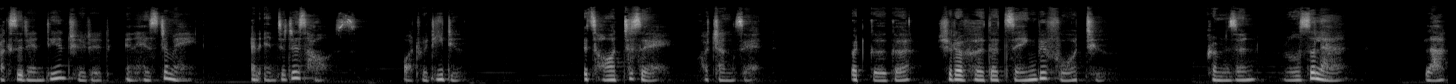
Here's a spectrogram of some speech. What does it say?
accidentally intruded in his domain and entered his house, what would he do? It's hard to say, Hua Cheng said, but Gege should have heard that saying before, too. Crimson rules the land, black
